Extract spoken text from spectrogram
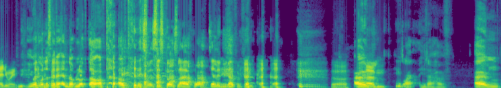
anyway. You- You're the one that's going to end up locked out after after this when Cisco's live, bro. I'm telling you that for free. Uh, Um, um, who do I who do I have? Um,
